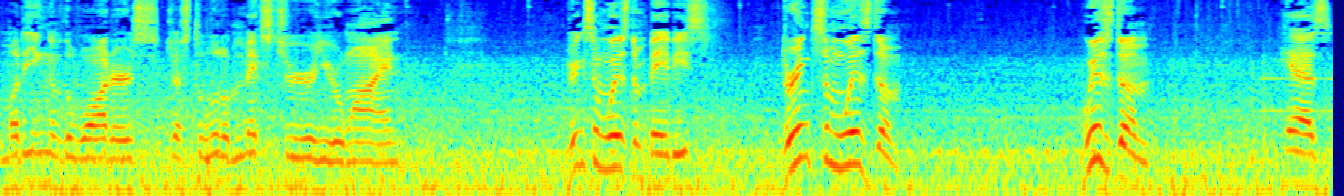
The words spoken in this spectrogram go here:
muddying of the waters, just a little mixture in your wine. Drink some wisdom, babies. Drink some wisdom. Wisdom has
